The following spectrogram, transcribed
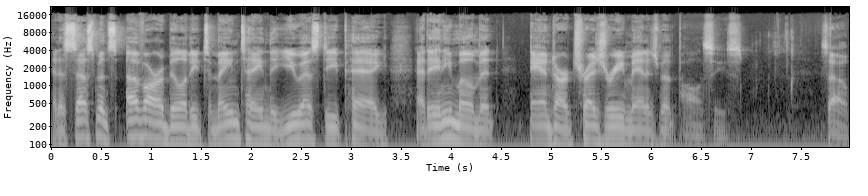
and assessments of our ability to maintain the USD peg at any moment and our treasury management policies. So,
